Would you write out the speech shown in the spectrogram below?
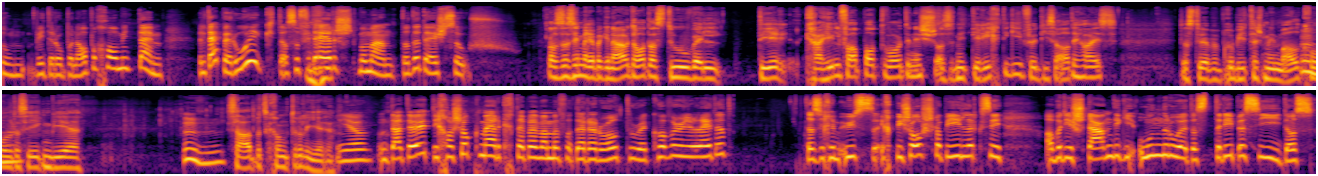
um wieder oben runterzukommen mit dem. Weil der beruhigt. Also für den ersten Moment, oder? Der ist so... Also da sind wir eben genau da, dass du, weil dir keine Hilfe angeboten worden ist, also nicht die richtige für dein ADHS, dass du eben probiert hast, mit dem Alkohol das irgendwie selber zu kontrollieren. Ja, und auch dort, ich habe schon gemerkt, eben, wenn man von dieser Road to Recovery redet, dass ich im Äußeren, ich bin schon stabiler gewesen, aber die ständige Unruhe, das Treibensein, das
